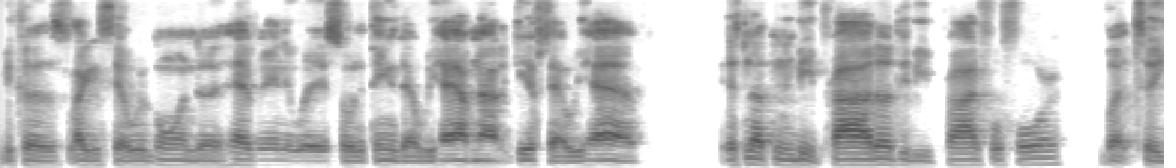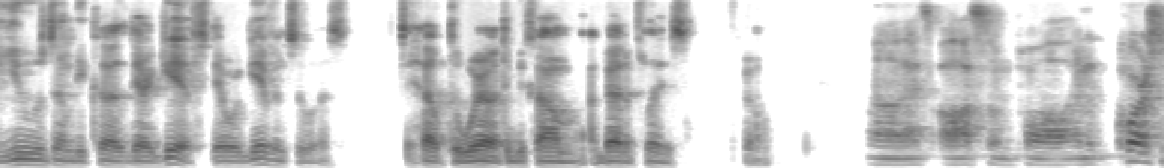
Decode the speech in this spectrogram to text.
because like you said we're going to heaven anyway so the things that we have now the gifts that we have it's nothing to be proud of to be prideful for but to use them because they're gifts they were given to us to help the world to become a better place so Oh, that's awesome, Paul. And of course,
